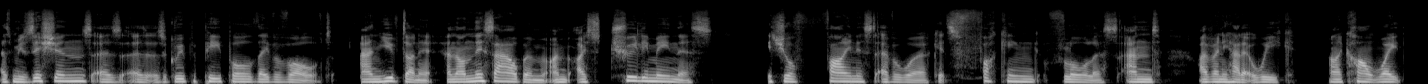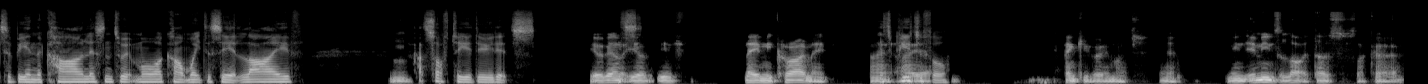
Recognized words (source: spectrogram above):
as musicians, as, as, as a group of people, they've evolved. And you've done it. And on this album, I'm, I truly mean this. It's your finest ever work. It's fucking flawless. And I've only had it a week. And I can't wait to be in the car and listen to it more. I can't wait to see it live. Mm. Hats off to you, dude. It's You're gonna, It's- you're, you've made me cry, mate. I, it's I, uh, beautiful. thank you very much. Yeah, I mean, it means a lot. It does. It's like a,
